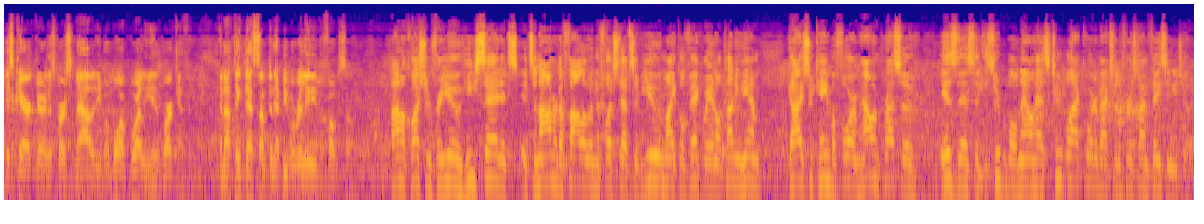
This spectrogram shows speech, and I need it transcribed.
his character and his personality, but more importantly, his work ethic. And I think that's something that people really need to focus on. Final question for you. He said it's it's an honor to follow in the footsteps of you Michael Vick, Randall Cunningham, guys who came before him. How impressive is this that the Super Bowl now has two black quarterbacks for the first time facing each other?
